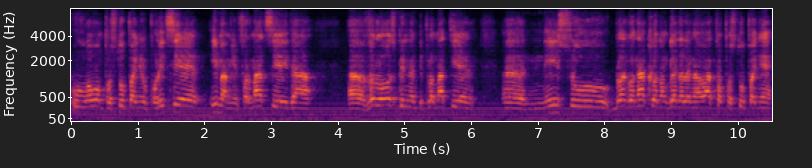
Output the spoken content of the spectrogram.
u ovom postupanju policije. Imam informacije i da uh, vrlo ozbiljne diplomatije uh, nisu blagonaklonom gledale na ovakvo postupanje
